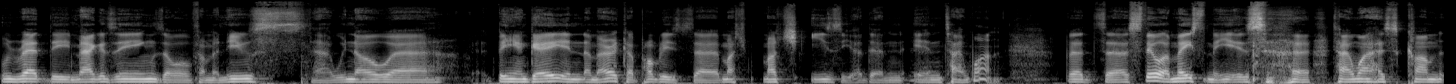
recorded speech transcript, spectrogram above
we read the magazines or from the news. Uh, we know uh, being gay in America probably is uh, much much easier than in Taiwan. But uh, still amazed me is Taiwan has come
